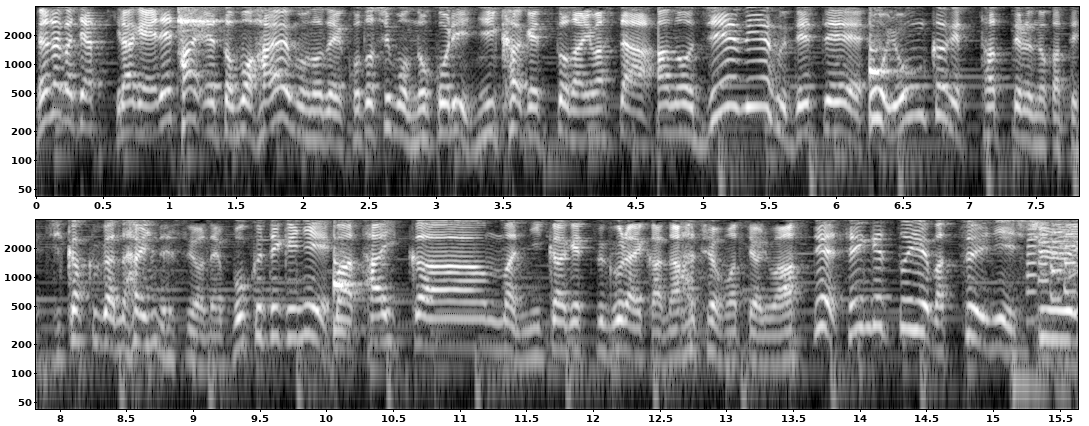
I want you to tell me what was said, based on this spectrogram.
皆さんこんにちは、ひらげです。はい、えっと、もう早いもので今年も残り2ヶ月となりました。あの、JBF 出て、もう4ヶ月経ってるのかって自覚がないんですよね。僕的に、まあ、体感、まあ、2ヶ月ぐらいかなって思っております。で、先月といえばついに収益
